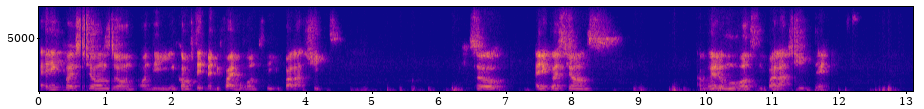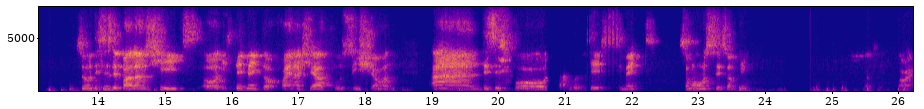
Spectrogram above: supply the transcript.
any questions on, on the income statement before I move on to the balance sheet? So any questions? I'm going to move on to the balance sheet then. So this is the balance sheet or the statement of financial position, and this is for Dangote Cement. Someone wants to say something? Okay, all right.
